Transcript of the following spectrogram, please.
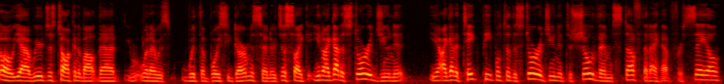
Oh, yeah, we were just talking about that when I was with the Boise Dharma Center. Just like, you know, I got a storage unit. You know, I got to take people to the storage unit to show them stuff that I have for sale.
